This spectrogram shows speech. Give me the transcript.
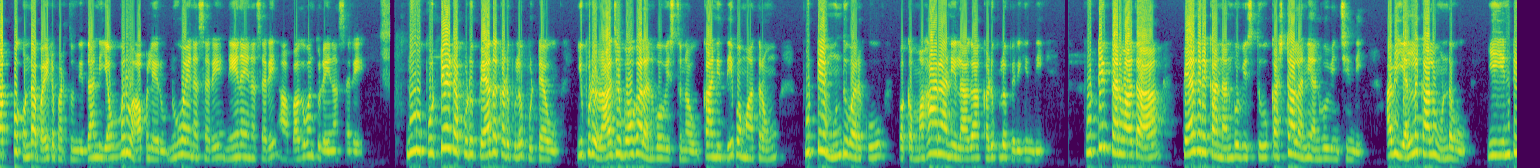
తప్పకుండా బయటపడుతుంది. దాన్ని ఎవ్వరూ ఆపలేరు. నువ్వైనా సరే నేనైనా సరే ఆ భగవంతుడైనా సరే. నువ్వు పుట్టేటప్పుడు పేద కడుపులో పుట్టావు. ఇప్పుడు రాజభోగాలు అనుభవిస్తున్నావు. కానీ దీప మాత్రం పుట్టే ముందు వరకు ఒక మహారాణి లాగా కడుపులో పెరిగింది. పుట్టిన తర్వాత పేదరికాన్ని అనుభవిస్తూ కష్టాలన్నీ అనుభవించింది. అవి ఎల్లకాలం ఉండవు. ఈ ఇంటి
